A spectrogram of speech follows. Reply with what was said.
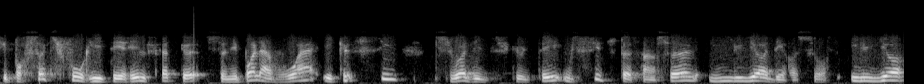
C'est pour ça qu'il faut réitérer le fait que ce n'est pas la voie et que si tu as des difficultés ou si tu te sens seul, il y a des ressources. Il y a,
